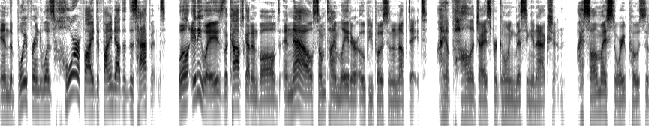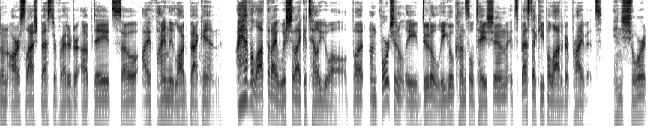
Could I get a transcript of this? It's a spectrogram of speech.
and the boyfriend was horrified to find out that this happened. Well, anyways, the cops got involved, and now, sometime later, OP posted an update. I apologize for going missing in action. I saw my story posted on r slash best of Redditor update, so I finally logged back in. I have a lot that I wish that I could tell you all, but unfortunately, due to legal consultation, it's best I keep a lot of it private. In short,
